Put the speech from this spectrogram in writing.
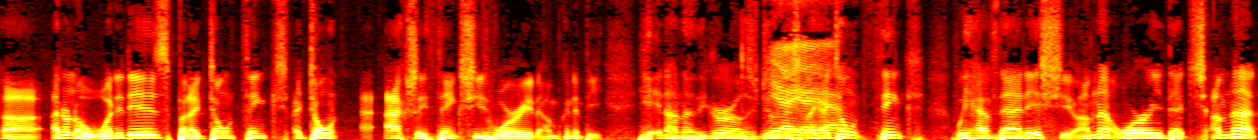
uh, I don't know what it is, but I don't think I don't actually think she's worried I'm going to be hitting on other girls or doing Yeah, this. yeah, like. I don't think we have that issue. I'm not worried that sh I'm not.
